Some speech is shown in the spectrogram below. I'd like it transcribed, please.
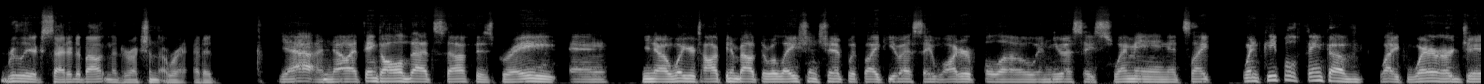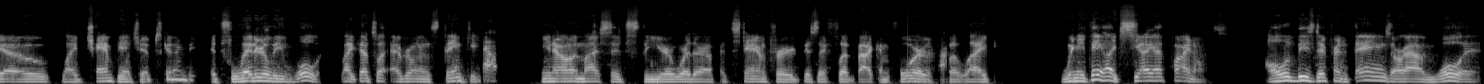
really excited about in the direction that we're headed. Yeah, And no, I think all that stuff is great. And, you know, what you're talking about, the relationship with like USA water polo and USA swimming, it's like when people think of like where are JO like championships going to be, it's literally wool. Like that's what everyone's thinking, you know, unless it's the year where they're up at Stanford because they flip back and forth. But like when you think like CIF finals, all of these different things are at Woollett.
